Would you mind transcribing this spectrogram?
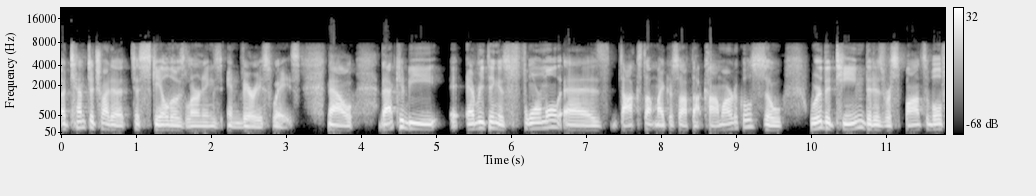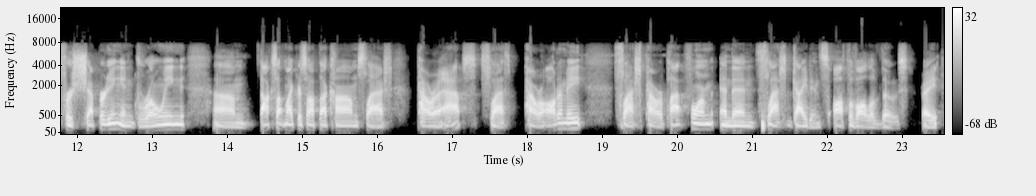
attempt to try to, to scale those learnings in various ways. Now that could be everything as formal as docs.microsoft.com articles. So we're the team that is responsible for shepherding and growing um, docs.microsoft.com slash power apps slash power automate slash power platform and then slash guidance off of all of those right?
